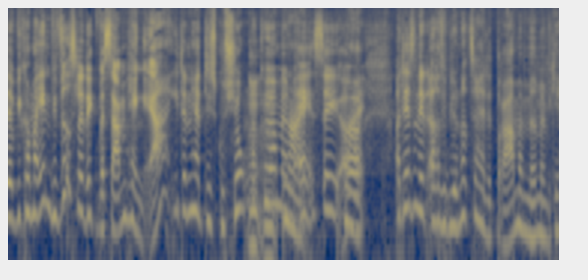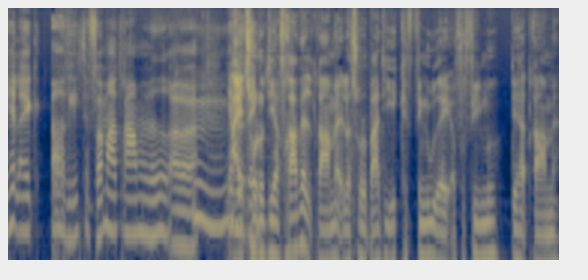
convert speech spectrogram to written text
øh, vi kommer ind, vi ved slet ikke, hvad sammenhæng er i den her diskussion, der Mm-mm. kører mellem Nej. AC og... Nej. Og det er sådan lidt, åh, vi bliver nødt til at have lidt drama med, men vi kan heller ikke, åh, vi kan ikke tage for meget drama med, og... Mm. Jeg Ej, tror du, ikke. de har fravalgt drama, eller tror du bare, de ikke kan finde ud af at få filmet det her drama?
